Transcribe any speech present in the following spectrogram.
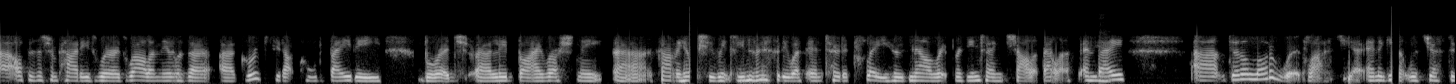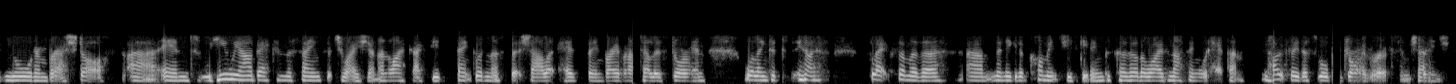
uh, opposition parties were as well, and there was a, a group set up called Baby Bridge, uh, led by Roshni uh, Sami, who she went to university with, and Tudor Clee, who's now representing Charlotte Bellis, and yeah. they uh, did a lot of work last year, and again, it was just ignored and brushed off. Uh, and here we are back in the same situation. And like I said, thank goodness that Charlotte has been brave enough to tell her story and willing to, you know, flack some of the um, the negative comments she's getting, because otherwise nothing would happen. And hopefully, this will be a driver of some change.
